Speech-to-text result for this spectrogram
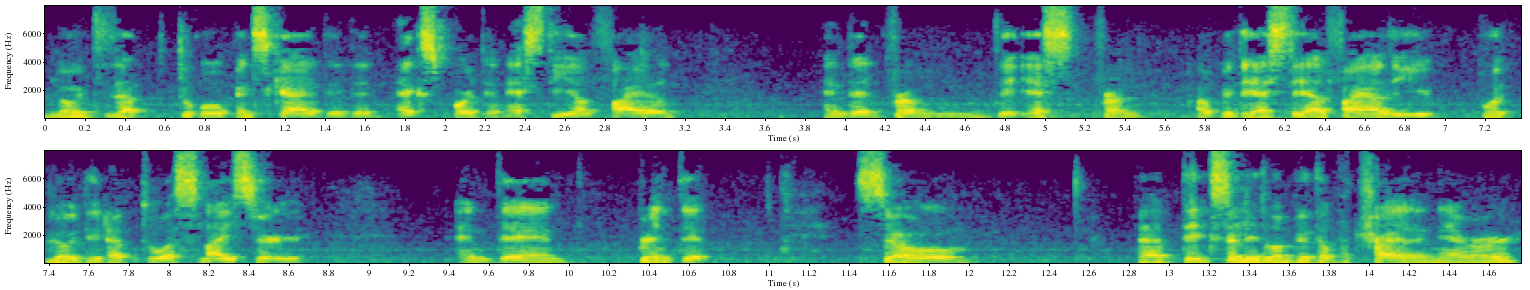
load it up to OpenSCAD and then export an STL file. And then from the S from uh, with the STL file, you put load it up to a slicer, and then print it. So that takes a little bit of a trial and error.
